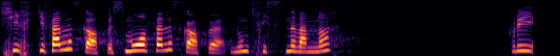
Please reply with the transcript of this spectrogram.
Kirkefellesskapet, småfellesskapet, noen kristne venner. Fordi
